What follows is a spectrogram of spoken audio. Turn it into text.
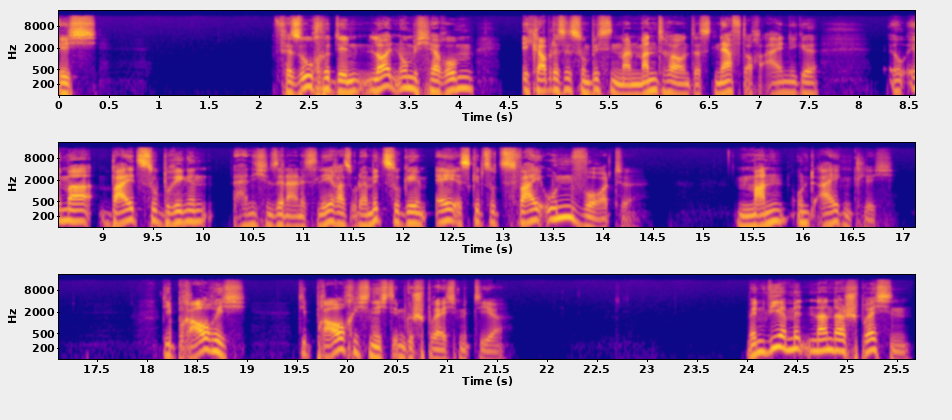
Ich versuche den Leuten um mich herum, ich glaube, das ist so ein bisschen mein Mantra und das nervt auch einige, immer beizubringen, nicht im Sinne eines Lehrers oder mitzugeben, ey, es gibt so zwei Unworte. Mann und eigentlich. Die brauche ich, die brauche ich nicht im Gespräch mit dir. Wenn wir miteinander sprechen,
